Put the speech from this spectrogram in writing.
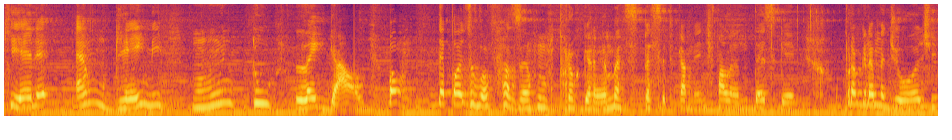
que ele é um game muito legal. Bom, depois eu vou fazer um programa especificamente falando desse game. O programa de hoje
